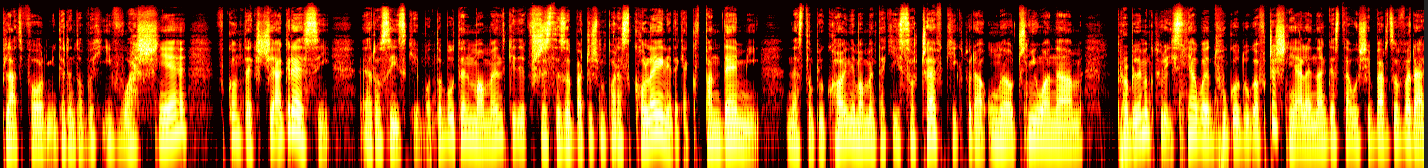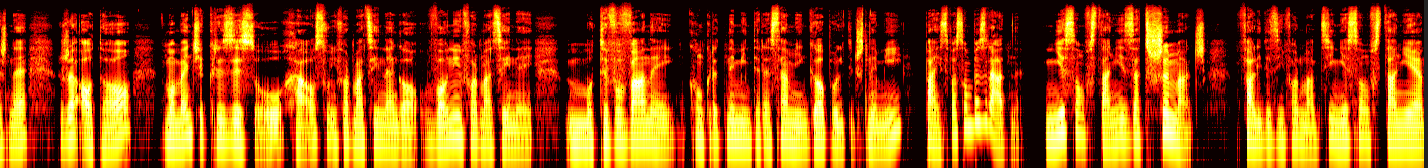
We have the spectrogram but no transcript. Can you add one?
platform internetowych i właśnie w kontekście agresji rosyjskiej, bo to był ten moment, kiedy wszyscy zobaczyliśmy po raz kolejny, tak jak w pandemii, nastąpił kolejny moment takiej soczewki, która unaoczniła nam problemy, które istniały długo, długo wcześniej, ale nagle stały się bardzo wyraźne, że oto w momencie kryzysu, chaosu informacyjnego, wojny informacyjnej, motywowanej konkretnymi interesami geopolitycznymi, państwa są bezradne. Nie są w stanie zatrzymać fali dezinformacji, nie są w stanie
